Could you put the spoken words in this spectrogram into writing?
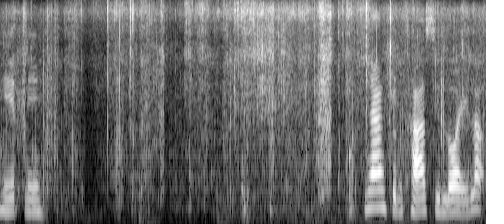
เห็ดนี่ย่างจนขาสิลอยแล้ว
